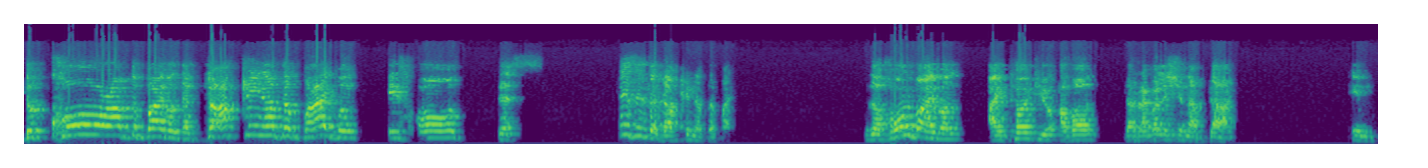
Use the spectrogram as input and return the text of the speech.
the core of the Bible, the doctrine of the Bible is all this. This is the doctrine of the Bible. The whole Bible, I taught you about the revelation of God in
